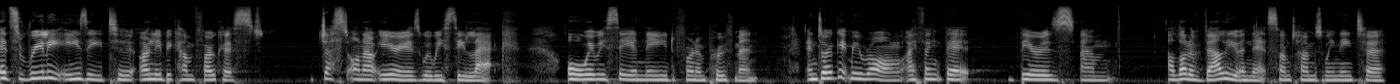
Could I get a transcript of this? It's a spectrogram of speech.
it's really easy to only become focused just on our areas where we see lack or where we see a need for an improvement. And don't get me wrong, I think that there is um, a lot of value in that. Sometimes we need to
